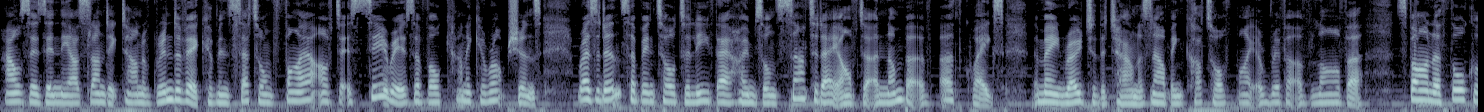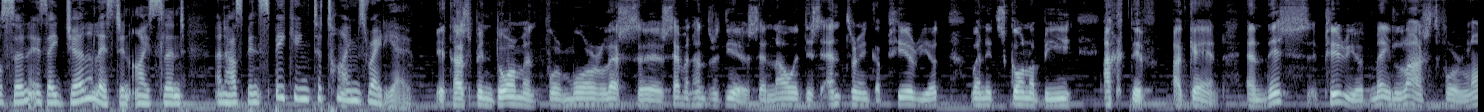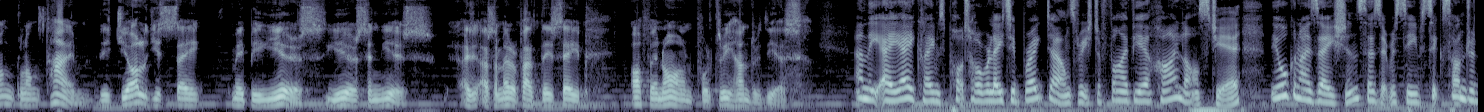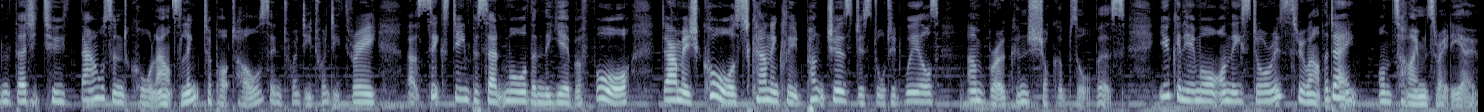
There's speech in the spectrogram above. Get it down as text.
Houses in the Icelandic town of Grindavik have been set on fire after a series of volcanic eruptions. Residents have been told to leave their homes on Saturday after a number of earthquakes. The main road to the town has now been cut off by a river of lava. Svana Thorkelson is a journalist in Iceland and has been speaking to Times Radio. It has been dormant for more or less uh, 700 years, and now it is entering a period when it's going to be active again. And this period may last for a long, long time. The geologists say maybe years, years and years. As a matter of fact, they say off and on for 300 years. And the AA claims pothole related breakdowns reached a five year high last year. The organisation says it received 632,000 call outs linked to potholes in 2023. That's 16% more than the year before. Damage caused can include punctures, distorted wheels, and broken shock absorbers. You can hear more on these stories throughout the day on Times Radio.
